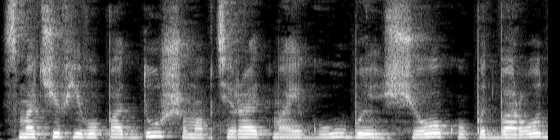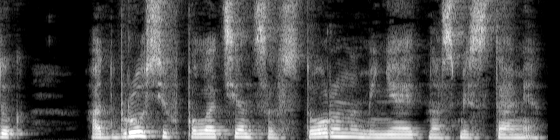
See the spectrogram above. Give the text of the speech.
Смочив его под душем, обтирает мои губы, щеку, подбородок Отбросив полотенце в сторону, меняет нас местами.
